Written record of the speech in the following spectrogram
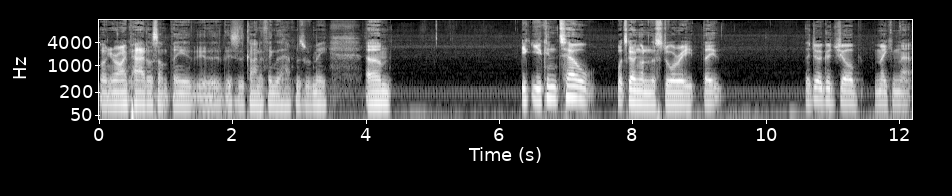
on your iPad or something. This is the kind of thing that happens with me. Um, you, you can tell what's going on in the story. They they do a good job making that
